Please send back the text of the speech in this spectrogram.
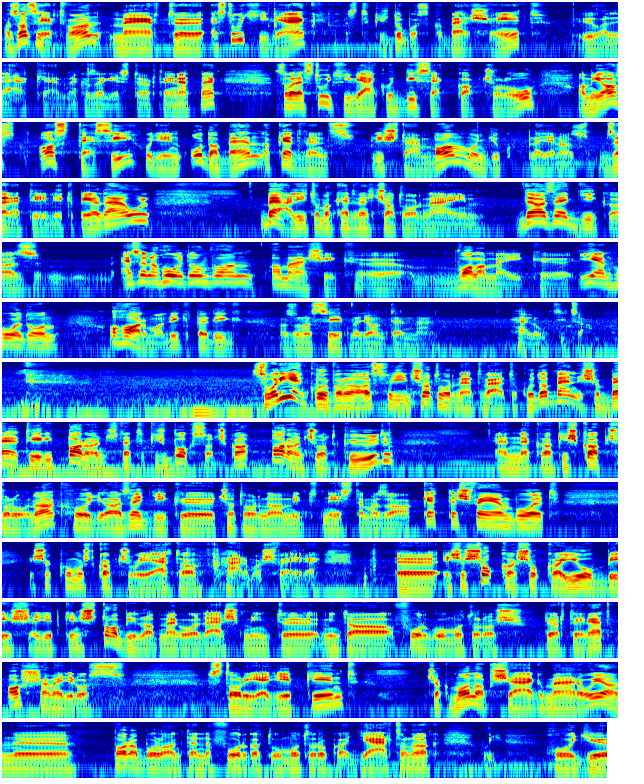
az azért van, mert ezt úgy hívják, ezt a kis dobozka belsejét, ő a lelke ennek az egész történetnek. Szóval ezt úgy hívják, hogy diszek kapcsoló, ami azt, azt teszi, hogy én oda benn a kedvenc listámban, mondjuk legyen az zeletévék például, beállítom a kedvenc csatornáim. De az egyik az ezen a holdon van, a másik valamelyik ilyen holdon, a harmadik pedig azon a szép nagy antennán. Hello, cica! Szóval ilyenkor van az, hogy én csatornát váltok oda benn, és a beltéri parancs, tehát a kis boxocska parancsot küld ennek a kis kapcsolónak, hogy az egyik csatorna, amit néztem, az a kettes fejem volt, és akkor most kapcsolja át a hármas fejre. És ez sokkal-sokkal jobb és egyébként stabilabb megoldás, mint, mint a forgómotoros történet. Az sem egy rossz sztori egyébként, csak manapság már olyan ö, parabolantenna forgató motorokat gyártanak, hogy hogy,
